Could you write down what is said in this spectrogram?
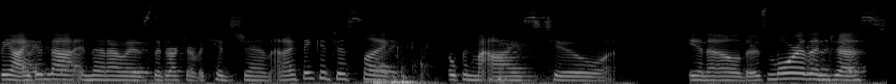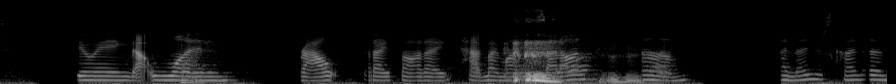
but yeah, I did that, and then I was the director of a kids gym, and I think it just like opened my eyes to, you know, there's more than just doing that one route that I thought I had my mind set on. Mm-hmm. Um, and then just kind of,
